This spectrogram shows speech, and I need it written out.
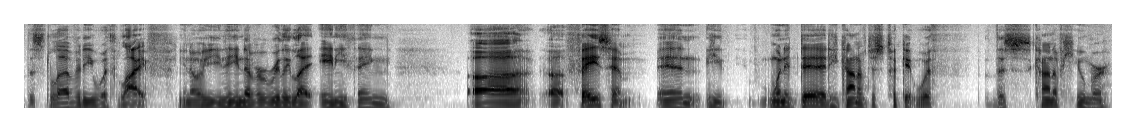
this levity with life. You know, he he never really let anything uh, uh, phase him, and he when it did, he kind of just took it with this kind of humor,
